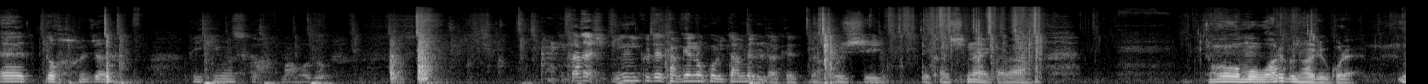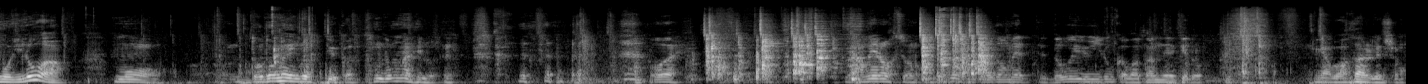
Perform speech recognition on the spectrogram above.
えー、っとじゃあいきますか。麻婆豆腐ただひき肉でたけのこ炒めるだけって美味しいって感じしないから。おおもう悪くなるよこれ。もう色はもうどどめ色っていうかとんでもない色ね。おい。やめろそのどどめってどういう色かわかんねえけど。いやわかるでしょ。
